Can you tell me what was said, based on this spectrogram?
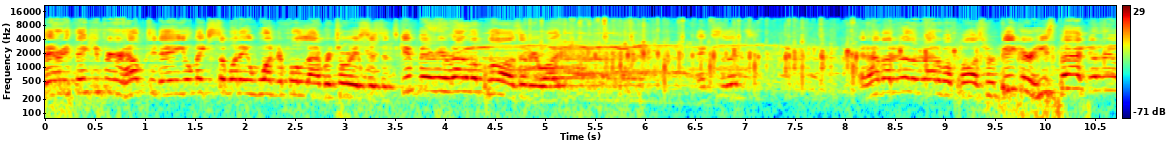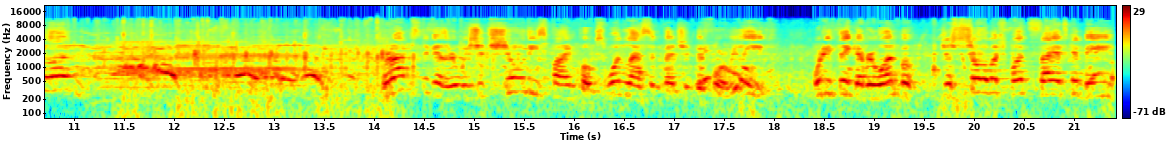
Mary, thank you for your help today. You'll make someone a wonderful laboratory assistant. Give Mary a round of applause, everyone. Excellent. And how about another round of applause for Beaker? He's back, everyone. Perhaps together we should show these fine folks one last invention before we leave. What do you think, everyone? But just show how much fun science can be.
